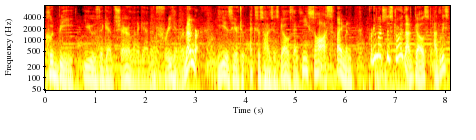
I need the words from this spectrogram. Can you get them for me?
could be used against Sherilyn again and free him. Remember, he is here to exercise his ghost, and he saw Simon pretty much destroy that ghost, at least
